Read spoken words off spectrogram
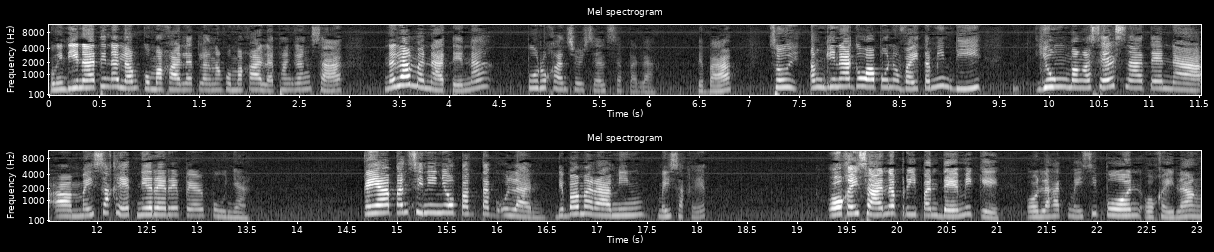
Kung hindi natin alam, kumakalat lang ng kumakalat hanggang sa nalaman natin na puro cancer cells na pala. ba? So, ang ginagawa po ng vitamin D, yung mga cells natin na ah, may sakit, nire-repair po niya. Kaya pansinin nyo pag tag-ulan, di ba maraming may sakit? Okay sana pre-pandemic eh. O lahat may sipon, okay lang.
